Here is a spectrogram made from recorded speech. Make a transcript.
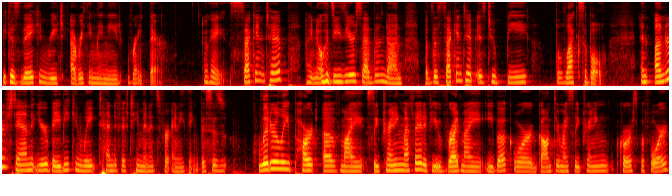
because they can reach everything they need right there. Okay, second tip. I know it's easier said than done, but the second tip is to be flexible and understand that your baby can wait 10 to 15 minutes for anything. This is literally part of my sleep training method. If you've read my ebook or gone through my sleep training course before,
